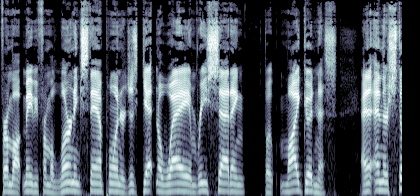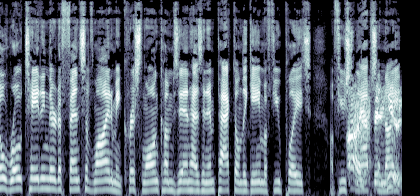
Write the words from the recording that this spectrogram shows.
from a maybe from a learning standpoint or just getting away and resetting. But my goodness. And, and they're still rotating their defensive line. I mean, Chris Long comes in, has an impact on the game, a few plays, a few Oh, snaps a night.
